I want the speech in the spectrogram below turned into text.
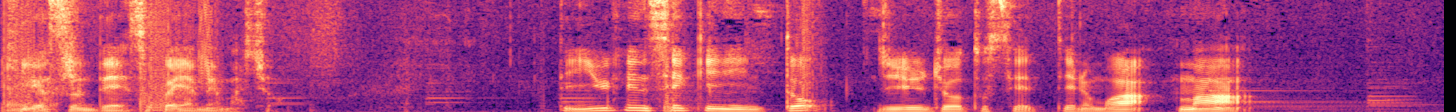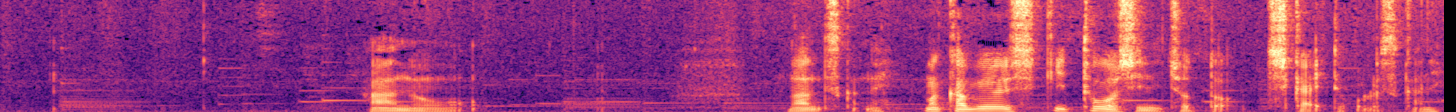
気がするんでそこはやめましょう。で有限責任と自由譲渡性っていうのはまああのなんですかね、まあ、株式投資にちょっと近いところですかね。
